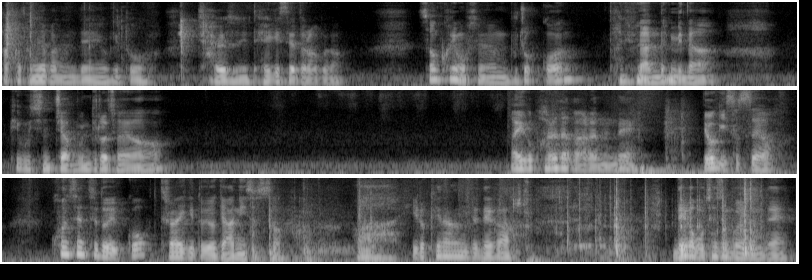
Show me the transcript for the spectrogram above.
아까 다녀봤는데 여기도 자외선이 되게 세더라고요. 선크림 없으면 무조건 다니면 안 됩니다. 피부 진짜 문드러져요. 아 이거 바르다가 알았는데 여기 있었어요. 콘센트도 있고 드라이기도 여기 안에 있었어. 와 이렇게 해놨는데 내가 내가 못 찾은 거였는데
